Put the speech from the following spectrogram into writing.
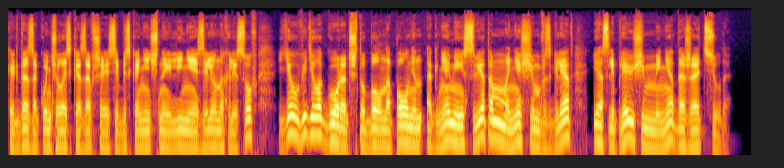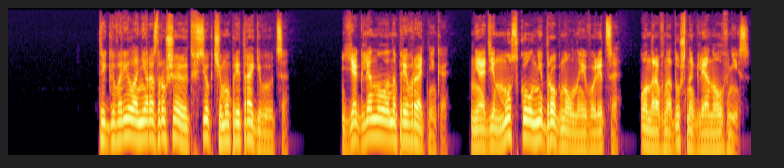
Когда закончилась казавшаяся бесконечной линия зеленых лесов, я увидела город, что был наполнен огнями и светом, манящим взгляд и ослепляющим меня даже отсюда. «Ты говорил, они разрушают все, к чему притрагиваются». Я глянула на привратника. Ни один мускул не дрогнул на его лице. Он равнодушно глянул вниз.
